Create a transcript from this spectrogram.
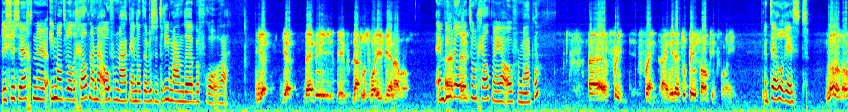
Dus je zegt nu, iemand wilde geld naar mij overmaken en dat hebben ze drie maanden bevroren. Yeah, yeah. Then they, they that was for ABN AMRO. En wie Eh, wilde en- toen geld naar jou overmaken? Uh, friend, friend. I needed to pay something for him. Een terrorist. No, no, no.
